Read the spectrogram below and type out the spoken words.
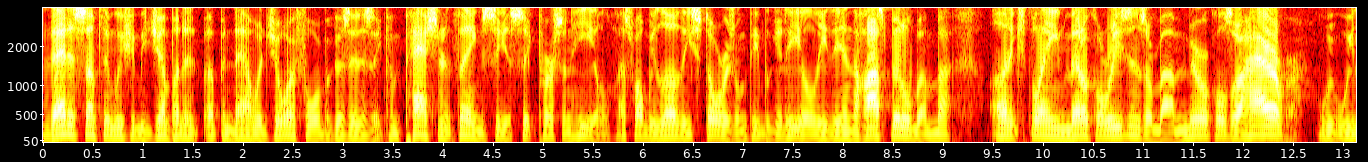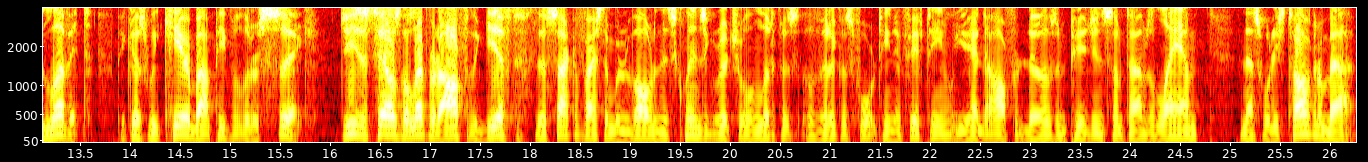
That is something we should be jumping up and down with joy for because it is a compassionate thing to see a sick person heal. That's why we love these stories when people get healed, either in the hospital but by unexplained medical reasons or by miracles or however. We, we love it because we care about people that are sick. Jesus tells the leper to offer the gift, the sacrifice that were involved in this cleansing ritual in Leviticus, Leviticus 14 and 15. where You had to offer doves and pigeons, sometimes a lamb, and that's what he's talking about.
